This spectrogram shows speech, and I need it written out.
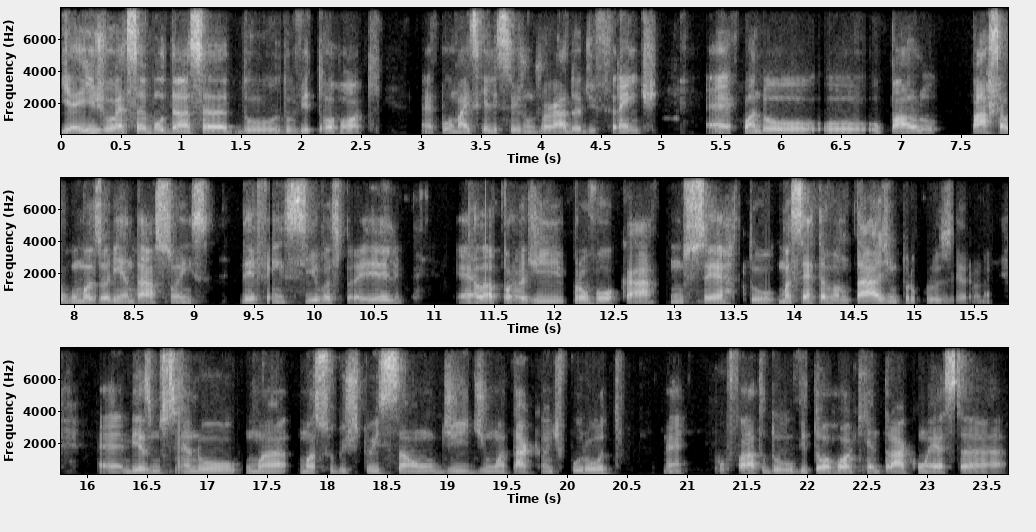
E aí, Ju, essa mudança do, do Vitor Roque, é, por mais que ele seja um jogador de frente, é, quando o, o, o Paulo passa algumas orientações defensivas para ele, ela pode provocar um certo, uma certa vantagem para o Cruzeiro, né? É, mesmo sendo uma, uma substituição de, de um atacante por outro, né? O fato do Vitor Roque entrar com essa,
